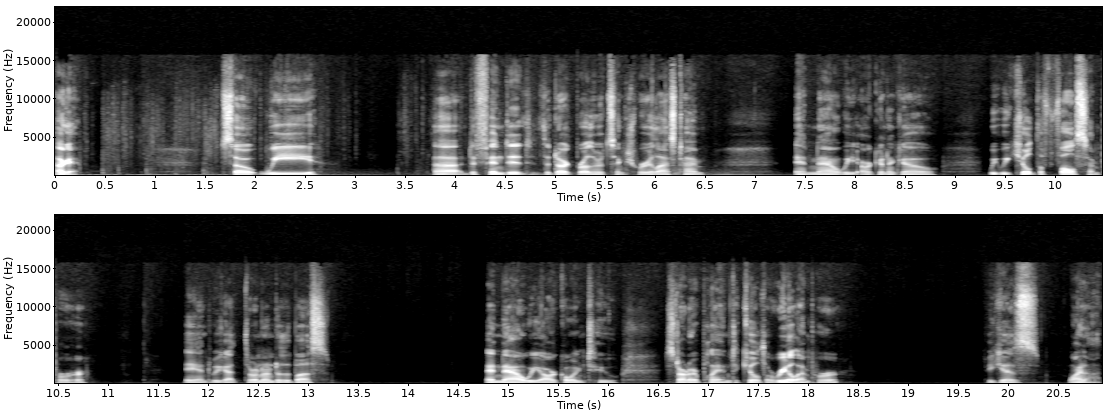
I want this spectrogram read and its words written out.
Okay. So we uh, defended the Dark Brotherhood Sanctuary last time, and now we are gonna go. We we killed the false Emperor, and we got thrown under the bus. And now we are going to start our plan to kill the real Emperor. Because why not?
